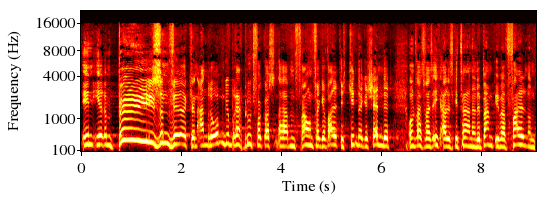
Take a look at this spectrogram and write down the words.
in ihrem bösen Wirken andere umgebracht, Blut vergossen haben, Frauen vergewaltigt, Kinder geschändet und was weiß ich alles getan, eine Bank überfallen und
